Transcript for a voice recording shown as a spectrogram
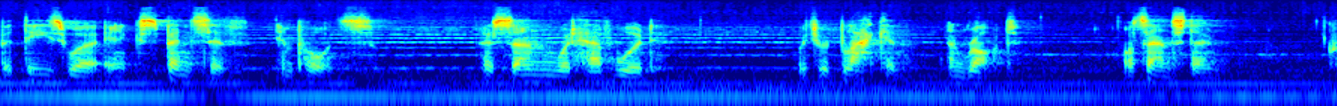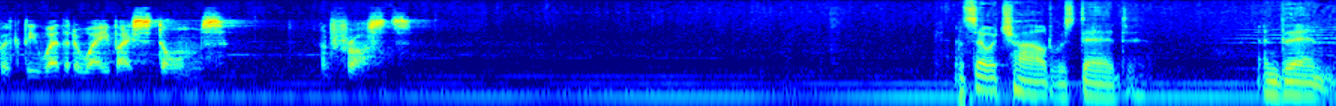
But these were inexpensive imports. Her son would have wood, which would blacken and rot, or sandstone, quickly weathered away by storms and frosts. And so a child was dead. And then,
